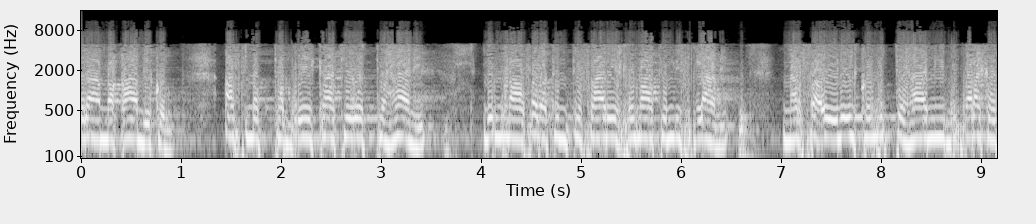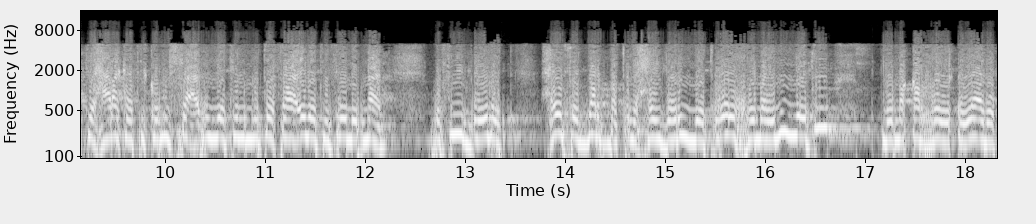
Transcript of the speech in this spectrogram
إلى مقامكم أسمى التبريكات والتهاني لمناصرة انتصار حماة الإسلام نرفع إليكم التهاني ببركة حركتكم الشعبية المتساعدة في لبنان وفي بيروت حيث الضربة الحيدرية والخمينية لمقر قيادة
